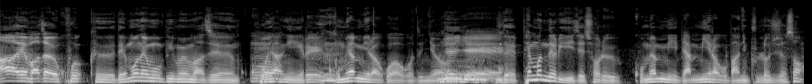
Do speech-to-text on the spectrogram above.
아, 예, 맞아요. 고, 그, 네모네모 빔을 맞은 고양이를 고면미라고 하거든요. 어. 예, 예. 근데 팬분들이 이제 저를 고면미, 맘미라고 많이 불러주셔서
